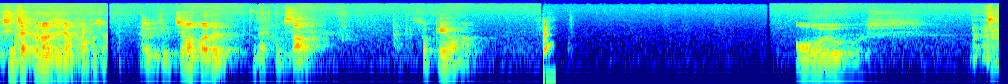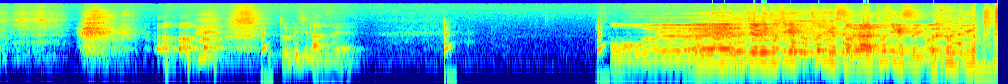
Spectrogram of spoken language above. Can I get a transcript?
진짜 끊어지지 않고 봐보자. 여기 지금 찝었거든? 네. 한번 쏴봐. 쏠게요. 오우. 뚫리진 않네. 오, 야, 야, 야, 야, 여기 터지겠다, 터지겠어. 야, 터지겠어, 이거. 이거.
